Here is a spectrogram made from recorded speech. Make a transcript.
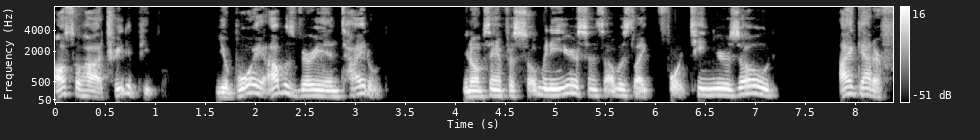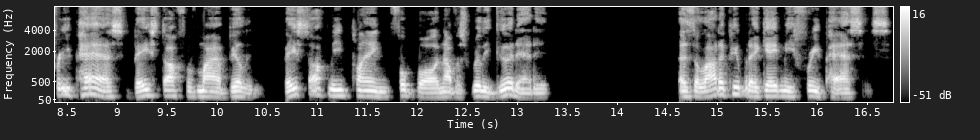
also how I treated people. Your boy, I was very entitled. You know what I'm saying? For so many years, since I was like 14 years old, I got a free pass based off of my ability, based off me playing football, and I was really good at it. There's a lot of people that gave me free passes.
